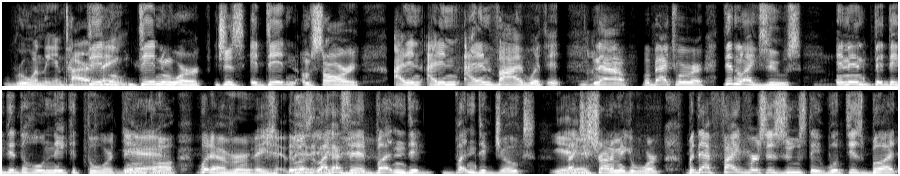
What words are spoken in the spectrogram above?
ruin the entire didn't thing. didn't work. Just it didn't. I'm sorry. I didn't I didn't I didn't vibe with it. No. Now, but back to where we were. Didn't like Zeus. And then they, they did the whole naked Thor thing. with Yeah. all- whatever. They- it was like I said, button dick button dick jokes. Yeah, Like just trying to make it work. But that fight versus Zeus, they whooped his butt.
